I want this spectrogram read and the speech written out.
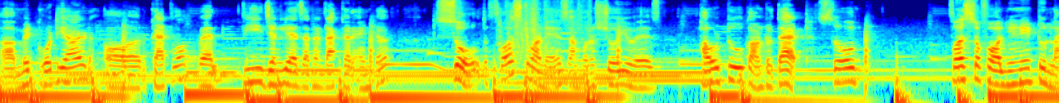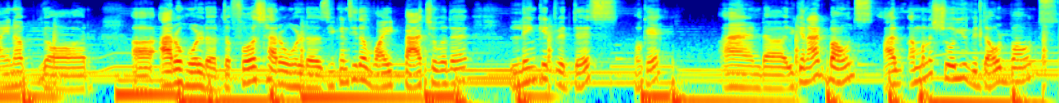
uh, mid courtyard or catwalk where we generally as an attacker enter. So the first one is I'm going to show you is how to counter that. So first of all you need to line up your uh, arrow holder the first arrow holders you can see the white patch over there link it with this okay and uh, you can add bounce i am gonna show you without bounce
